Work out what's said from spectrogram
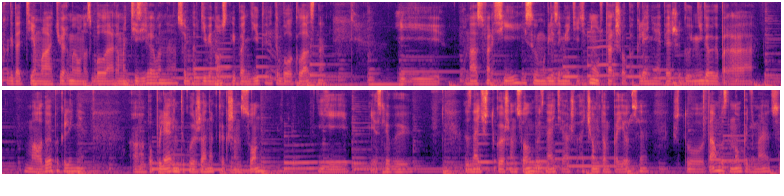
когда тема тюрьмы у нас была романтизирована, особенно в 90-е, бандиты, это было классно. И у нас в России, если вы могли заметить, ну, старшего поколения, опять же, не говорю про молодое поколение, а, популярен такой жанр, как шансон. И если вы знаете, что такое шансон, вы знаете, о, чем там поется, что там в основном поднимаются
